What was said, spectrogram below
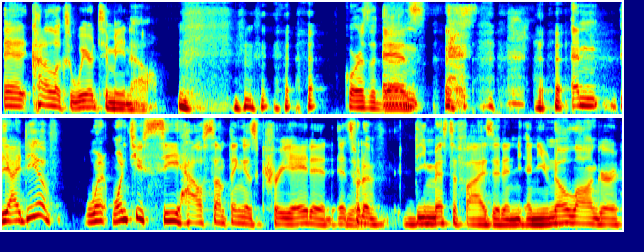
it kind of looks weird to me now. of course, it does. And, and the idea of when, once you see how something is created, it yeah. sort of demystifies it, and, and you no longer.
